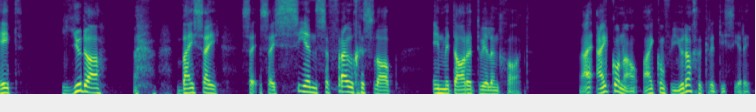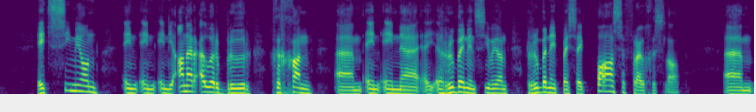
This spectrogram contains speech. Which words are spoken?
het Juda by sy sy sy seun se vrou geslaap en met haar 'n tweeling gehad. Hy hy kon al, hy kon vir Juda gekritiseer het. Het Simeon en en en die ander ouer broer gegaan Ehm um, en en uh Ruben en Simeon, Ruben het by sy pa se vrou geslaap. Ehm um,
